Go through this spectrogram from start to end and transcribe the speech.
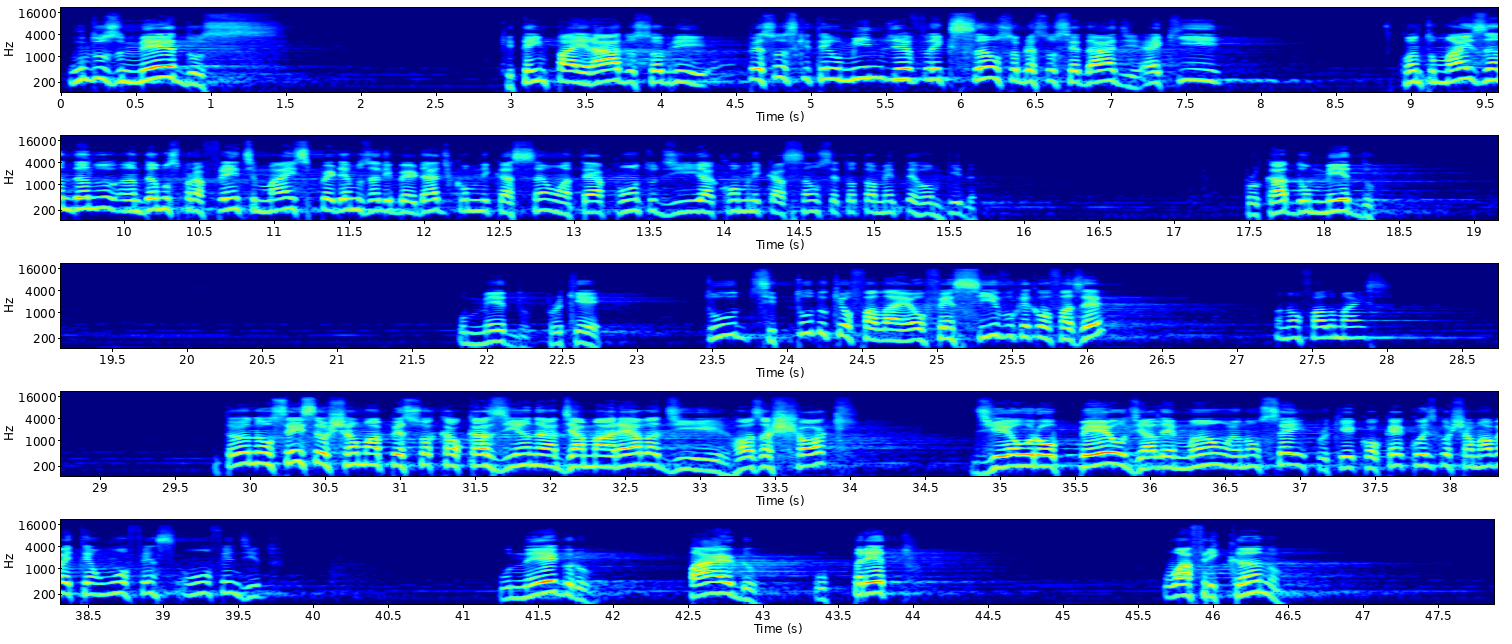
Um dos medos que tem pairado sobre pessoas que têm o um mínimo de reflexão sobre a sociedade é que Quanto mais andando, andamos para frente, mais perdemos a liberdade de comunicação, até a ponto de a comunicação ser totalmente interrompida. Por causa do medo. O medo, porque tudo, se tudo que eu falar é ofensivo, o que, que eu vou fazer? Eu não falo mais. Então eu não sei se eu chamo uma pessoa caucasiana de amarela, de rosa choque, de europeu, de alemão, eu não sei, porque qualquer coisa que eu chamar vai ter um, um ofendido. O negro, pardo, o preto, o africano.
